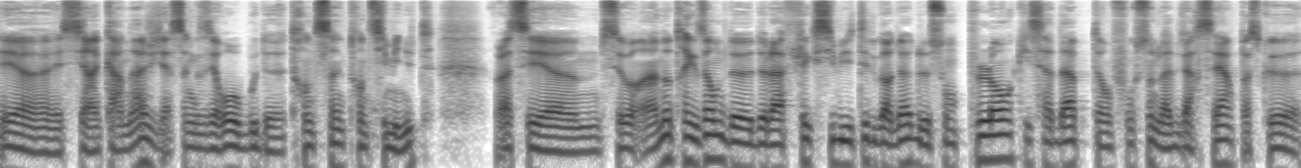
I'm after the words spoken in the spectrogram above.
Euh, et, c'est un carnage. Il y a 5-0 au bout de 35-36 minutes. Voilà, c'est euh, un autre exemple de, de, la flexibilité de Guardiola, de son plan qui s'adapte en fonction de l'adversaire, parce que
